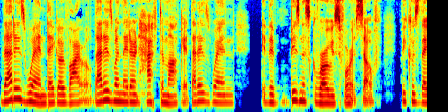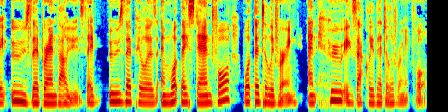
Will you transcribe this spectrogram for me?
that is when they go viral. That is when they don't have to market. That is when the business grows for itself because they ooze their brand values. They ooze their pillars and what they stand for, what they're delivering, and who exactly they're delivering it for.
